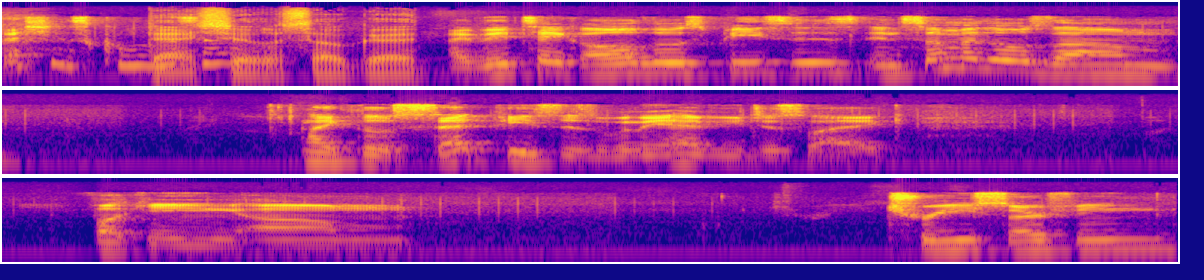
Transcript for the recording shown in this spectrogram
that shit's cool. That shit was so good. Like they take all those pieces and some of those um like those set pieces when they have you just like fucking um tree surfing,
